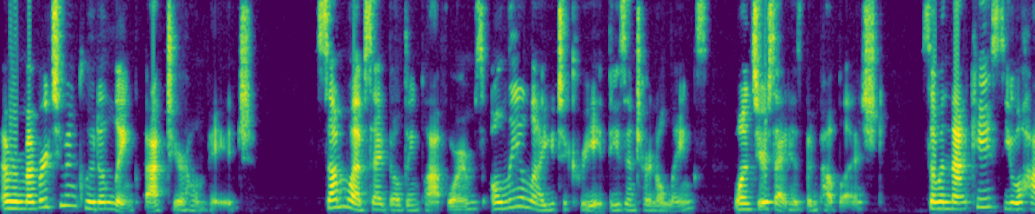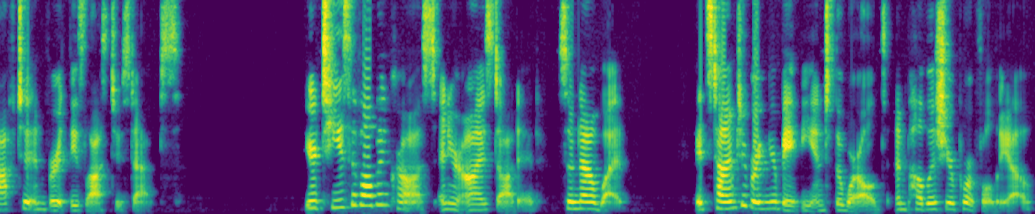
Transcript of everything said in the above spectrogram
And remember to include a link back to your homepage. Some website building platforms only allow you to create these internal links once your site has been published. So in that case, you will have to invert these last two steps. Your T's have all been crossed and your I's dotted. So now what? It's time to bring your baby into the world and publish your portfolio.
